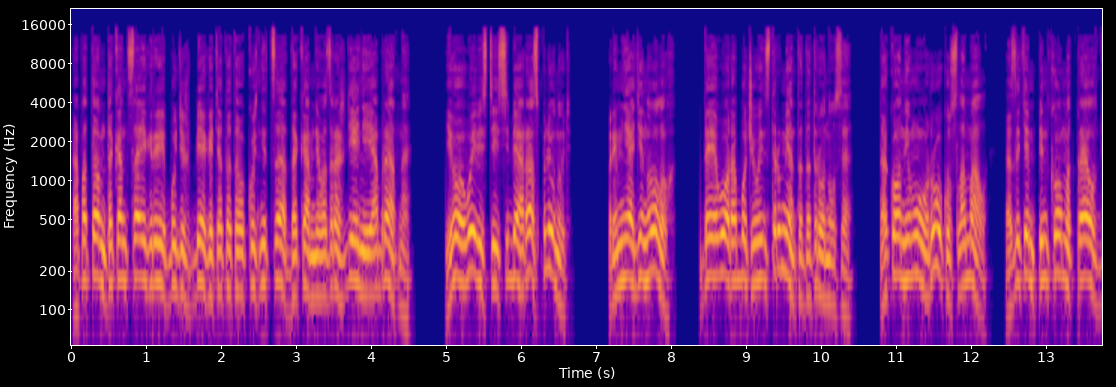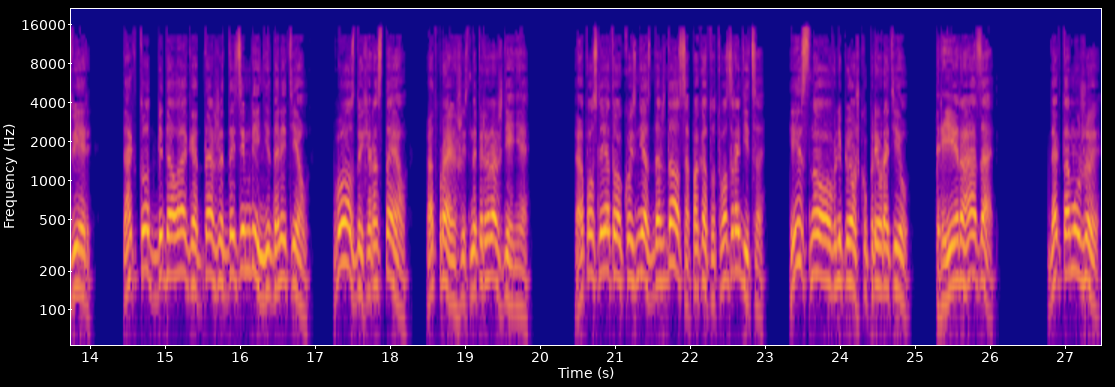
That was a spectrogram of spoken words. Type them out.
а потом до конца игры будешь бегать от этого кузнеца до камня возрождения и обратно. Его вывести из себя, расплюнуть. При мне один олух до его рабочего инструмента дотронулся. Так он ему руку сломал, а затем пинком отправил в дверь. Так тот бедолага даже до земли не долетел. В воздухе растаял, отправившись на перерождение. А после этого кузнец дождался, пока тут возродится, и снова в лепешку превратил. Три раза! Да к тому же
